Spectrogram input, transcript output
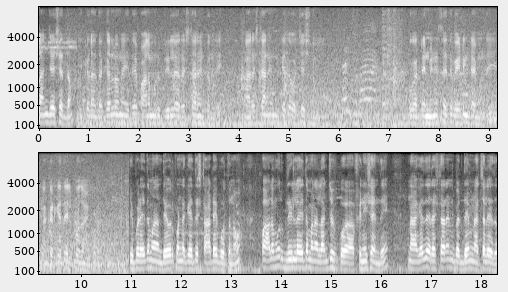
లంచ్ చేసేద్దాం. ఇక్కడ దగ్గరలోనే అయితే పాలమూరు గ్రిల్ రెస్టారెంట్ ఉంది. ఆ రెస్టారెంట్కి అయితే వచ్చేసినాం. ఒక టెన్ మినిట్స్ అయితే వెయిటింగ్ టైం ఉంది. అక్కడికి అయితే వెళ్ళిపోదాం ఇప్పుడు. ఇప్పుడైతే మనం దేవరకొండకి అయితే స్టార్ట్ అయిపోతున్నాం. పాలమూరు గ్రిల్లో అయితే మన లంచ్ ఫినిష్ అయింది. నాకైతే రెస్టారెంట్ పెద్ద ఏం నచ్చలేదు.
